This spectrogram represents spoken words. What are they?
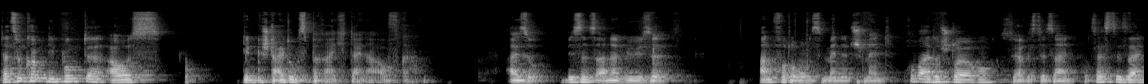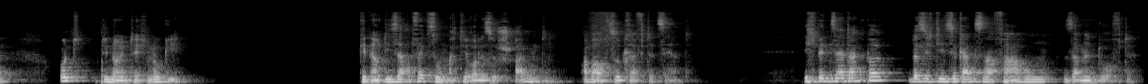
Dazu kommen die Punkte aus dem Gestaltungsbereich deiner Aufgaben. Also Business-Analyse, Anforderungsmanagement, Providersteuerung, Service Design, Prozessdesign und die neuen Technologien. Genau diese Abwechslung macht die Rolle so spannend, aber auch so kräftezehrend. Ich bin sehr dankbar, dass ich diese ganzen Erfahrungen sammeln durfte.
